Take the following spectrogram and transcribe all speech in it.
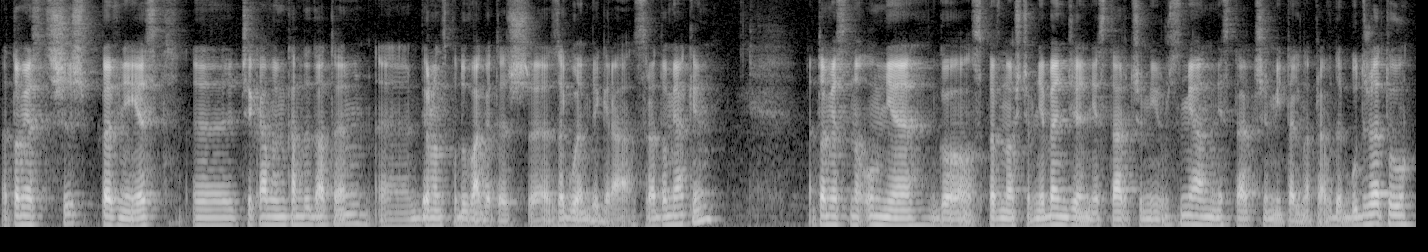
Natomiast Szysz pewnie jest y, ciekawym kandydatem, biorąc pod uwagę też, że Zagłębie gra z Radomiakiem. Natomiast no, u mnie go z pewnością nie będzie, nie starczy mi już zmian, nie starczy mi tak naprawdę budżetu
